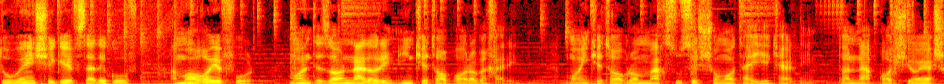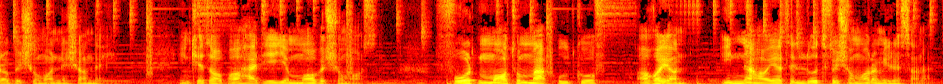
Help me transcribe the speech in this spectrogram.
دوین شگفت زده گفت اما آقای فورد ما انتظار نداریم این کتاب ها را بخرید. ما این کتاب را مخصوص شما تهیه کردیم تا نقاشی هایش را به شما نشان دهیم. این کتاب ها هدیه ما به شماست. فورد مات و مبهود گفت آقایان این نهایت لطف شما را میرساند.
